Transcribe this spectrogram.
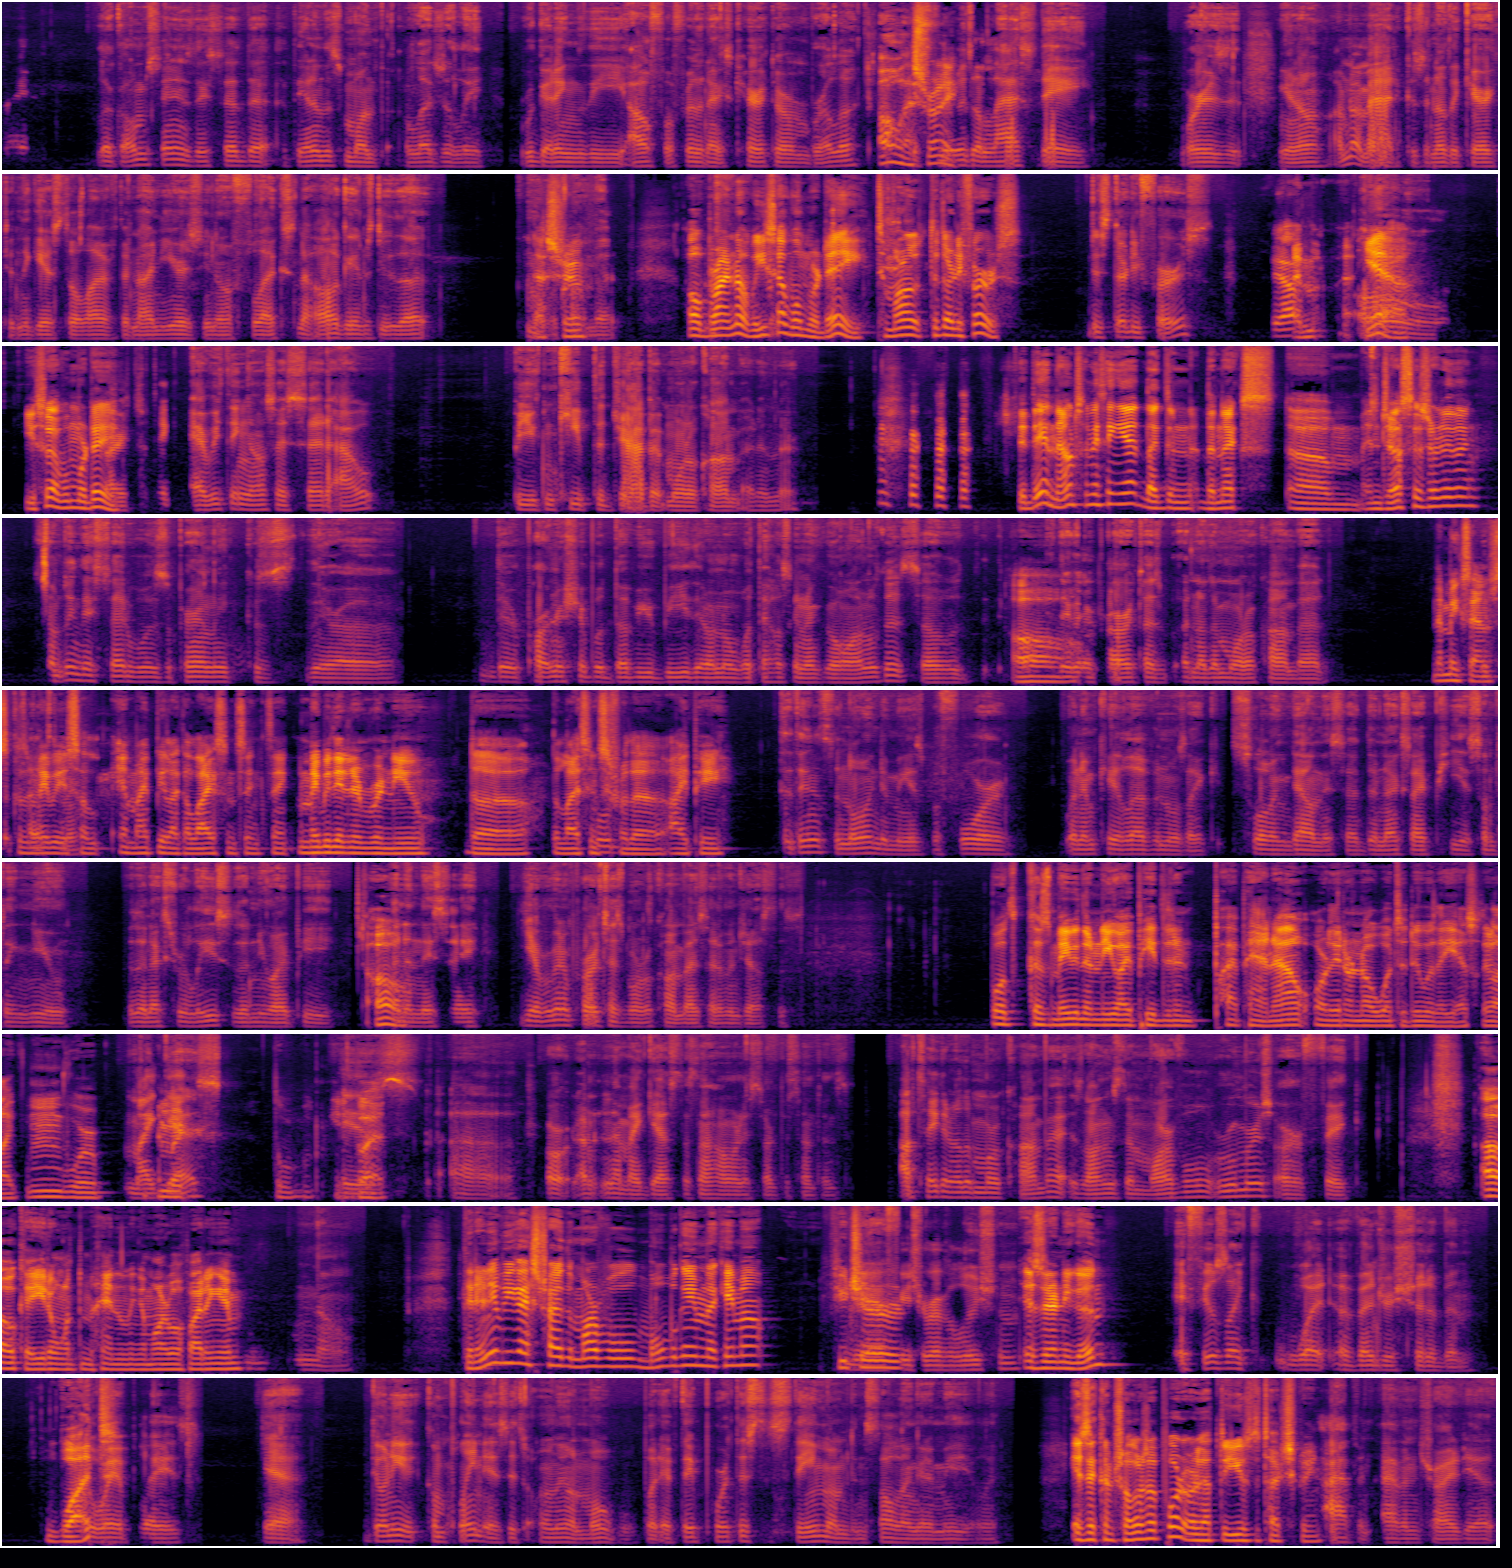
Look, all I'm saying is they said that at the end of this month, allegedly, we're getting the alpha for the next character umbrella. Oh, that's It's right. literally the last day. Where is it? You know, I'm not mad because another character in the game's still alive after nine years. You know, flex. Not all games do that. That's Mortal true. Kombat. Oh, Brian, no, but you said one more day. Tomorrow's the thirty first. This 31st? Yeah. Yeah, Oh, you still have one more day. Alright, so take everything else I said out, but you can keep the jab at Mortal Kombat in there. Did they announce anything yet? Like the the next um Injustice or anything? Something they said was apparently because their uh, their partnership with WB, they don't know what the hell's gonna go on with it, so Oh, they're gonna prioritize another Mortal Kombat. that makes sense because maybe it's a it might be like a licensing thing. Maybe they didn't renew the the license Well- for the IP. The thing that's annoying to me is before when MK11 was like slowing down, they said the next IP is something new, or the next release is a new IP, Oh, and then they say, yeah, we're gonna prioritize Mortal Kombat instead of Injustice. well, because maybe their new IP didn't pan out, or they don't know what to do with it yet. So they're like, mm, "We're My Remember- guess yeah, go ahead." is, uh, or uh, not my guess. That's not how I want to start the sentence. I'll take another Mortal Kombat as long as the Marvel rumors are fake. Oh, okay. You don't want them handling a Marvel fighting game. No. Did any of you guys try the Marvel mobile game that came out? Future. Yeah, Future Revolution. Is it any good? It feels like what Avengers should have been. What? The way it plays. Yeah. The only complaint is it's only on mobile. But if they port this to Steam, I'm installing it immediately. Is it controller support, or do you have to use the touchscreen? I haven't I haven't tried yet.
